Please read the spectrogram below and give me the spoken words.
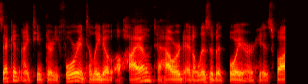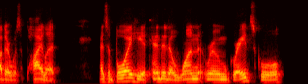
2, 1934, in Toledo, Ohio, to Howard and Elizabeth Bowyer. His father was a pilot. As a boy, he attended a one room grade school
